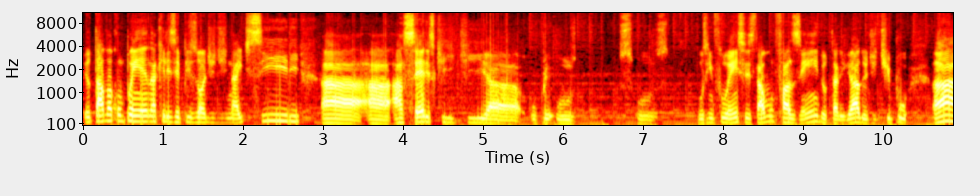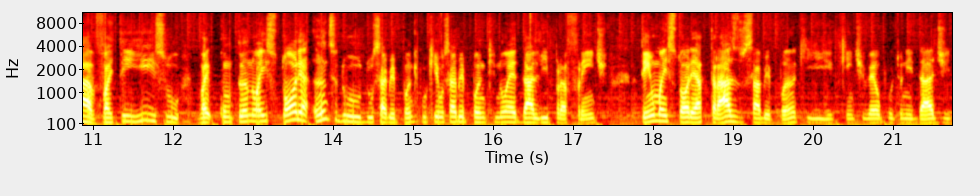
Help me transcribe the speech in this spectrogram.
Eu tava acompanhando aqueles episódios de Night City, a, a, as séries que, que a, o os, os, os influencers estavam fazendo, tá ligado? De tipo, ah, vai ter isso, vai contando a história antes do, do Cyberpunk, porque o Cyberpunk não é dali pra frente. Tem uma história atrás do Cyberpunk e quem tiver oportunidade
